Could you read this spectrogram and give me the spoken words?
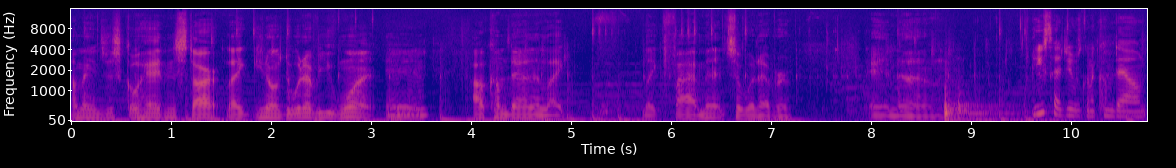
I mean, just go ahead and start. Like, you know, do whatever you want, and Mhm. I'll come down in like, like five minutes or whatever. And um, You said you was gonna come down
